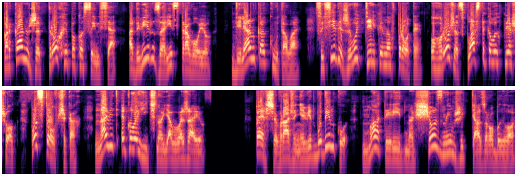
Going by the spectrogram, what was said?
Паркан вже трохи покосився, а двір заріс травою. Ділянка кутова. Сусіди живуть тільки навпроти, огорожа з пластикових пляшок, по стовпчиках, навіть екологічно, я вважаю. Перше враження від будинку мати рідна, що з ним життя зробило.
